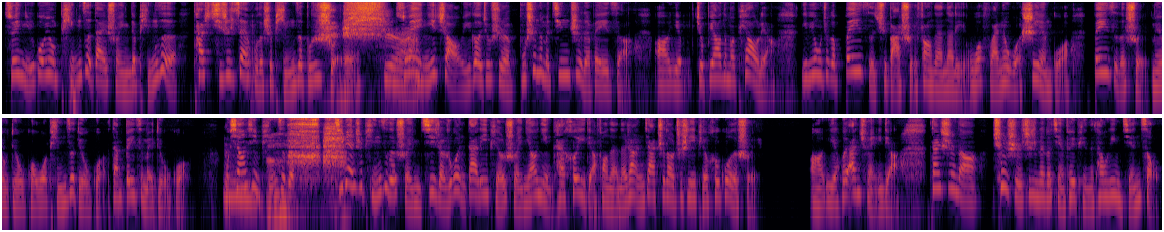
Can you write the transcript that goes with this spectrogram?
所以你如果用瓶子带水，你的瓶子它其实在乎的是瓶子，不是水。是。所以你找一个就是不是那么精致的杯子啊，也就不要那么漂亮。你用这个杯子去把水放在那里，我反正我试验过，杯子的水没有丢过，我瓶子丢过，但杯子没丢过。我相信瓶子的，即便是瓶子的水，你记着，如果你带了一瓶水，你要拧开喝一点，放在那，让人家知道这是一瓶喝过的水，啊，也会安全一点。但是呢，确实是那个捡废品的，他会给你捡走。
